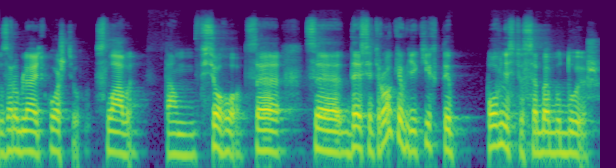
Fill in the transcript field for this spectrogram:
е, заробляють коштів, слави, там всього. Це, це 10 років, в яких ти повністю себе будуєш.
